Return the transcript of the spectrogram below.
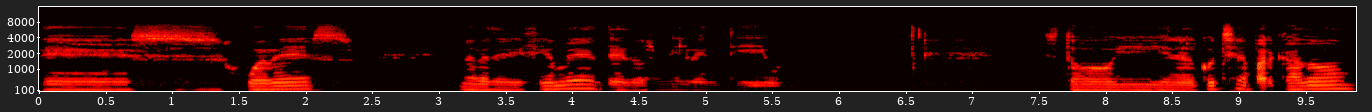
es jueves 9 de diciembre de 2021. Estoy en el coche aparcado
